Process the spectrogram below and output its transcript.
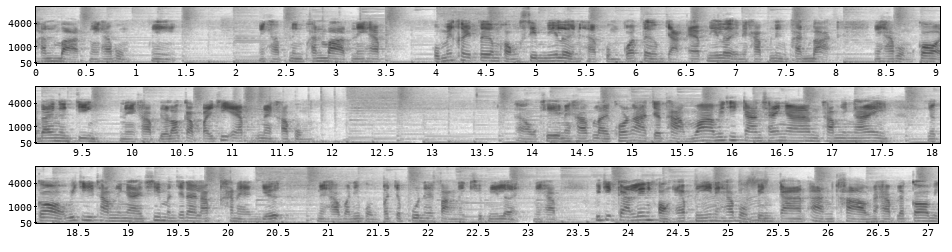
1,000 บาทนะครับผมนี่นะครับ1,000 บาทนะครับ ผมไม่เคยเติมของซิมนี้เลยนะครับ ผมก็เติมจากแอปนี้เลยนะครับ 1,000 บาทนะครับผมก็ได้เงินจริงนะครับ เดี๋ยวเรากลับไปที่แอปนะครับผมอ่าโอเคนะครับ หลายคนอาจจะถามว่าวิธีการใช้งานทำยังไง แล้วก็วิธีทำยังไงที่มันจะได้รับคะแนนเยอะนะครับ วันนี้ผมก็จะพูดให้ฟังในคลิปนี้เลยนะครับ วิธีการเล่นของแอปนี้นะครับ ผมเป็นการอ่านข่าวนะครับ แล้วก็มี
